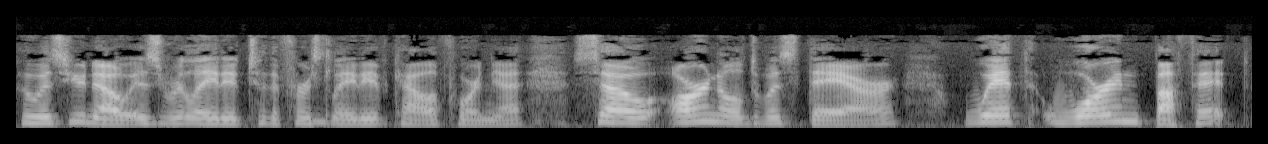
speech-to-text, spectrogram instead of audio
who, as you know, is related to the First Lady of California. So Arnold was there with Warren Buffett.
